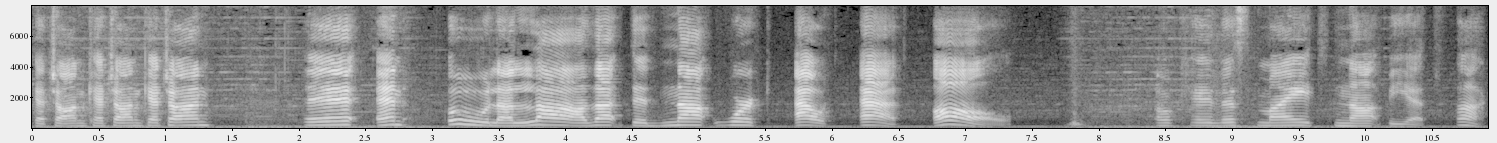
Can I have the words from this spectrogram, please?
Catch on, catch on, catch on. Eh, and ooh la la, that did not work out at all. Okay, this might not be it. Fuck.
